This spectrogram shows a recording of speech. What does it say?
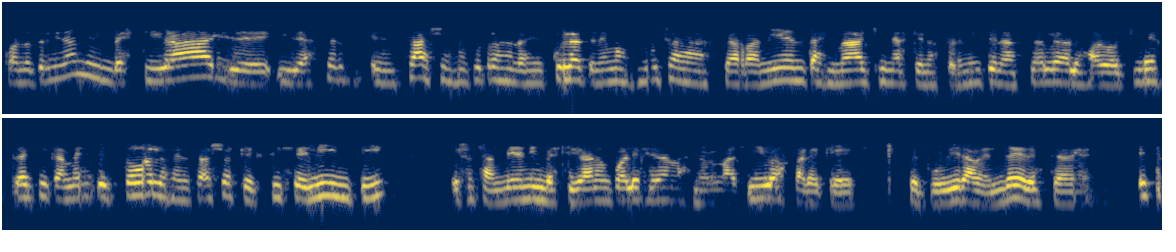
cuando terminan de investigar y de, y de hacer ensayos, nosotros en las escuelas tenemos muchas herramientas y máquinas que nos permiten hacerle a los adoquines prácticamente todos los ensayos que exige el INTI. Ellos también investigaron cuáles eran las normativas para que se pudiera vender este, este.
